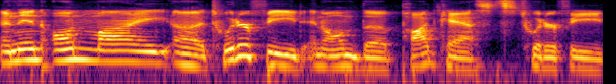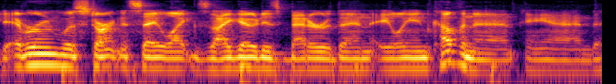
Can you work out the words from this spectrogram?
and then on my uh, Twitter feed and on the podcast's Twitter feed, everyone was starting to say like Zygote is better than Alien Covenant and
